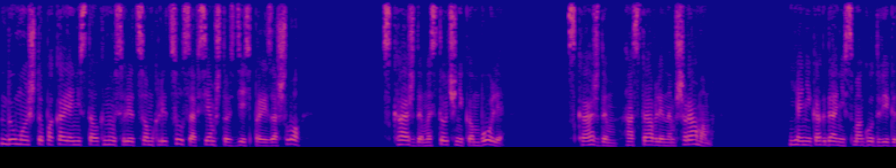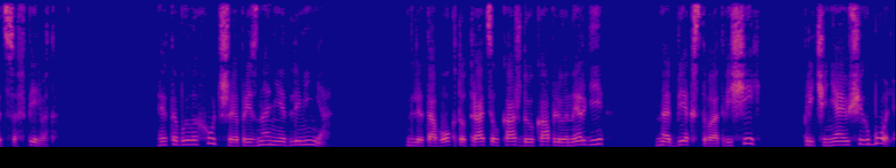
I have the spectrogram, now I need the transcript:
Думаю, что пока я не столкнусь лицом к лицу со всем, что здесь произошло, с каждым источником боли, с каждым оставленным шрамом, я никогда не смогу двигаться вперед. Это было худшее признание для меня. Для того, кто тратил каждую каплю энергии на бегство от вещей, причиняющих боль.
